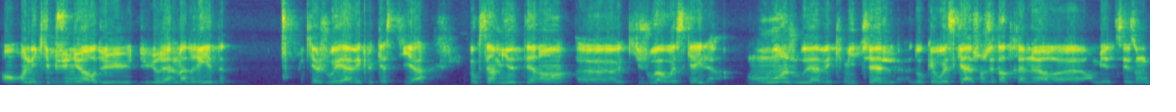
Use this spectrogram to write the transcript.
en, équipe junior du, Real Madrid, qui a joué avec le Castilla. Donc c'est un milieu de terrain qui joue à Huesca. Il a moins joué avec Mitchell. Donc Huesca a changé d'entraîneur en milieu de saison.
